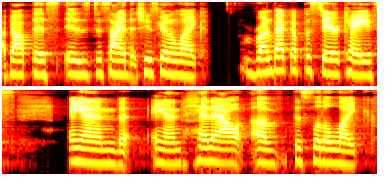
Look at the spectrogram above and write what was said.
about this is decide that she's gonna like run back up the staircase and and head out of this little like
